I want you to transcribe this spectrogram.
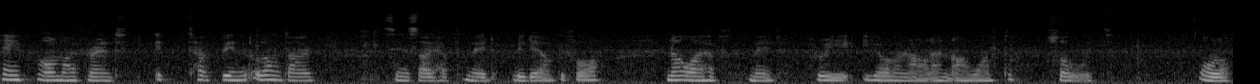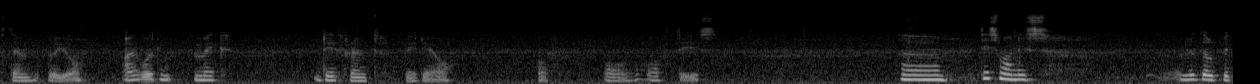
Hey all my friends, it have been a long time since I have made video before. Now I have made three journal and I want to show it all of them to you. I will make different video of all of these. Um, this one is a little bit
